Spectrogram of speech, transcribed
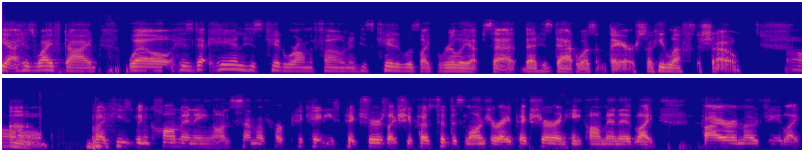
Yeah, his wife died. Well, his da- he and his kid were on the phone, and his kid was like really upset that his dad wasn't there, so he left the show. Oh, Um, but he's been commenting on some of her Katie's pictures. Like she posted this lingerie picture, and he commented like fire emoji, like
